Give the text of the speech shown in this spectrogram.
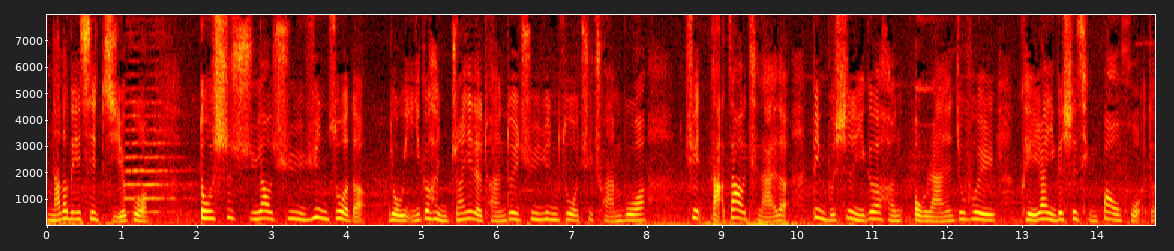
拿到的一些结果，都是需要去运作的，有一个很专业的团队去运作、去传播、去打造起来的，并不是一个很偶然就会可以让一个事情爆火的。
